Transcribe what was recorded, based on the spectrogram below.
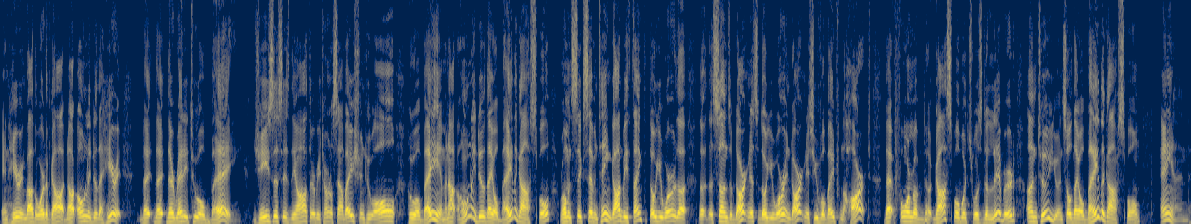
and hearing by the Word of God. Not only do they hear it, they, they, they're ready to obey. Jesus is the author of eternal salvation to all who obey Him. And not only do they obey the gospel, Romans 6, 17, God be thanked that though you were the, the, the, sons of darkness, though you were in darkness, you've obeyed from the heart that form of the gospel which was delivered unto you. And so they obey the gospel and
